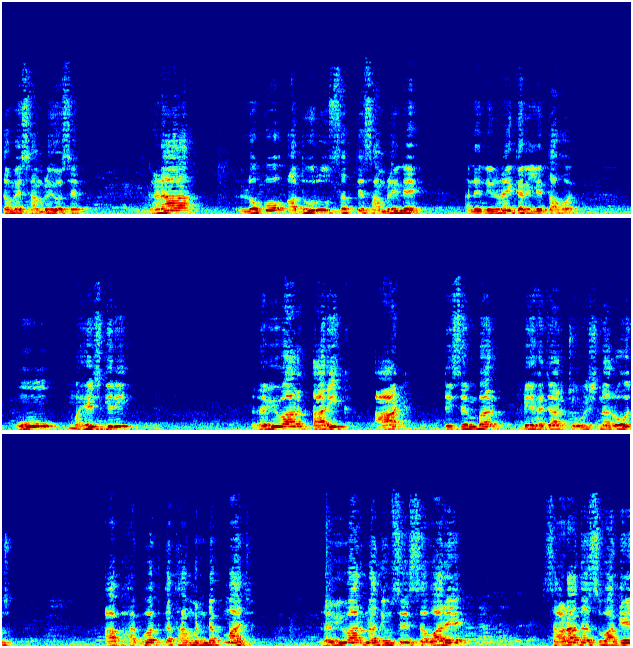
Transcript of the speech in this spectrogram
તમે સાંભળ્યું હશે. ઘણા લોકો અધૂરું સત્ય સાંભળીને અને નિર્ણય કરી લેતા હોય. હું મહેશગીરી, રવિવાર તારીખ આઠ ડિસેમ્બર બે હજાર ચોવીસના રોજ આ ભાગવત કથા મંડપમાં જ રવિવારના દિવસે સવારે સાડા દસ વાગે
